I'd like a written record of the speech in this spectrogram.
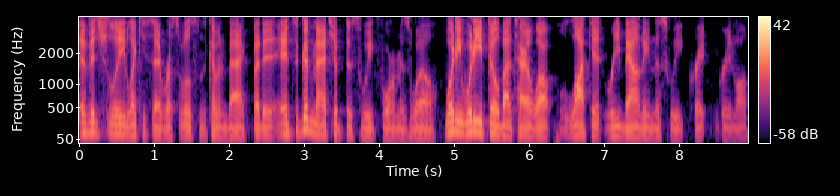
eventually, like you said, Russell Wilson's coming back. But it, it's a good matchup this week for him as well. What do you what do you feel about Tyler Lockett rebounding this week? Great Greenlaw.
